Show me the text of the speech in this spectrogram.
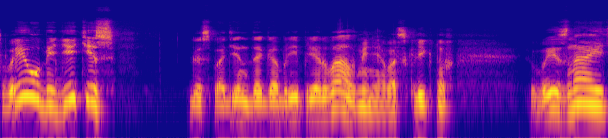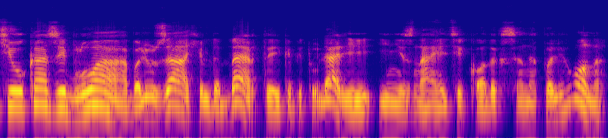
вы убедитесь... Господин де Габри прервал меня, воскликнув, «Вы знаете указы Блуа, Балюза, Хильдеберта и Капитулярии и не знаете кодекса Наполеона».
